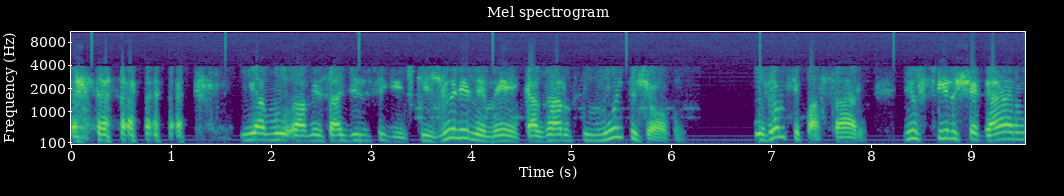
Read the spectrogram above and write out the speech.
e a, a mensagem diz o seguinte, que Júlia e Neném casaram-se muito jovens. Os anos se passaram e os filhos chegaram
